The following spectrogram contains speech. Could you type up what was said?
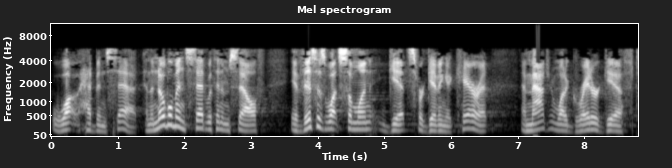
what had been said. And the nobleman said within himself, if this is what someone gets for giving a carrot, imagine what a greater gift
